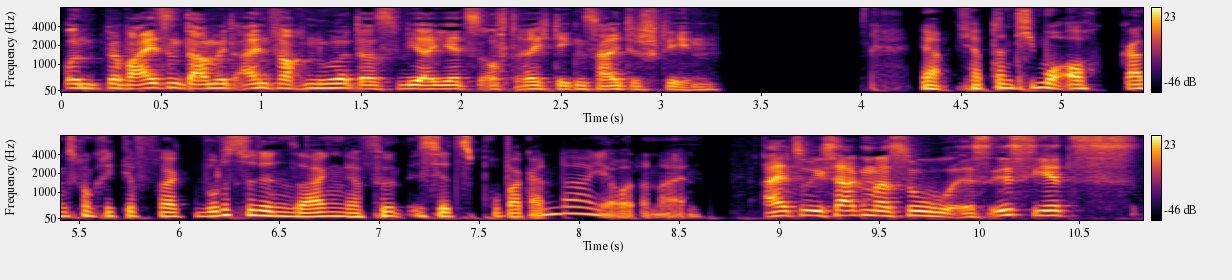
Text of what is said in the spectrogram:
und beweisen damit einfach nur, dass wir jetzt auf der richtigen Seite stehen. Ja, ich habe dann Timo auch ganz konkret gefragt, würdest du denn sagen, der Film ist jetzt Propaganda, ja oder nein? Also ich sage mal so, es ist jetzt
